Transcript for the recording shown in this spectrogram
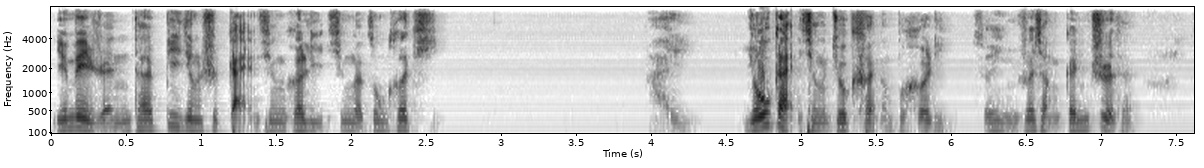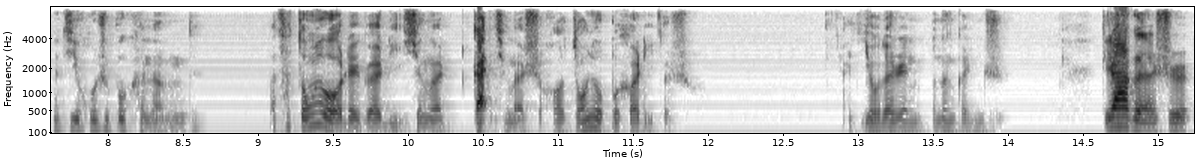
因为人他毕竟是感性和理性的综合体。哎，有感性就可能不合理，所以你说想根治它，那几乎是不可能的啊！他总有这个理性的感性的时候，总有不合理的时候。有的人不能根治。第二个呢，是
